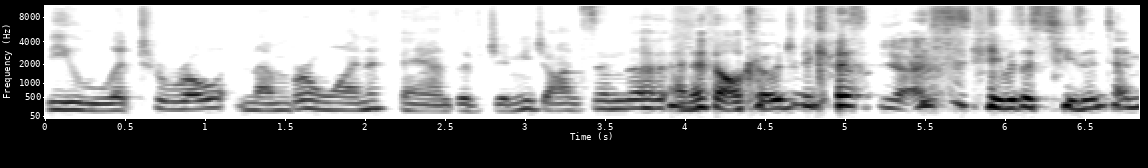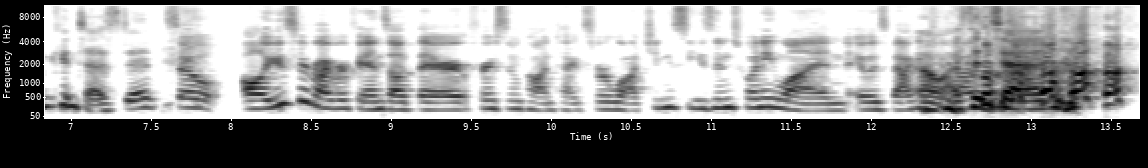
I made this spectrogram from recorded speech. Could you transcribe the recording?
the literal number one fans of Jimmy Johnson, the NFL coach, because Yes. he was a season 10 contestant. So, all you Survivor fans out there, for some context, we're watching season 21. It was back in Oh, I said 2010.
